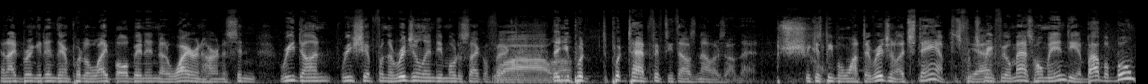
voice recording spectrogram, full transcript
and I'd bring it in there and put a light bulb in and a wiring harness, and redone, reshipped from the original Indian motorcycle factory. Wow. Then you put put tab fifty thousand dollars on that because people want the original. It's stamped. It's from Yeah. Springfield, Mass. Home of India. Blah blah boom.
